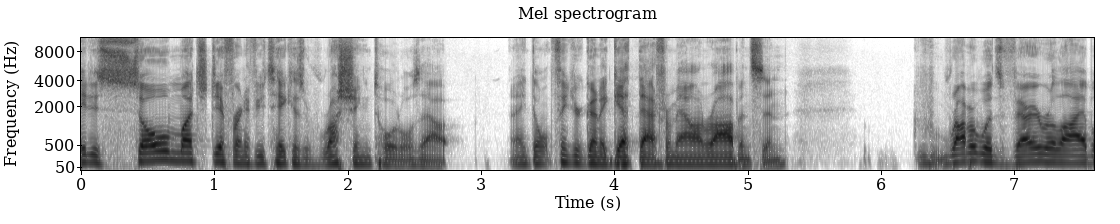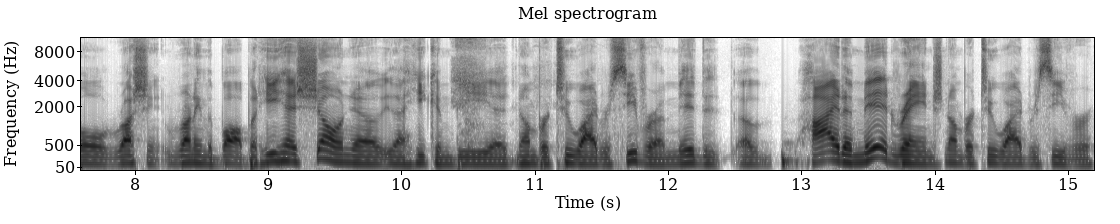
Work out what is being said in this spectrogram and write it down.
it is so much different if you take his rushing totals out. And I don't think you're going to get that from Allen Robinson. Robert Woods very reliable rushing running the ball, but he has shown you know, that he can be a number two wide receiver, a mid, a high to mid range number two wide receiver.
